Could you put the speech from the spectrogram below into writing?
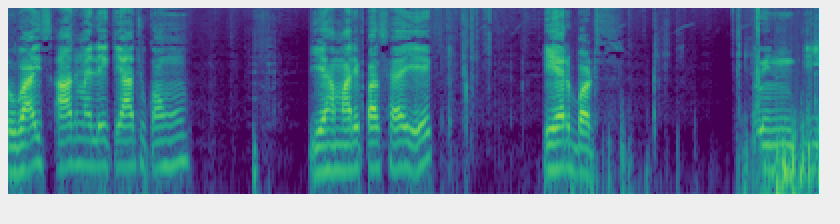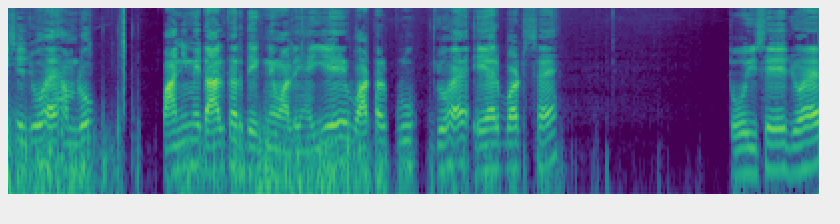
तो गाइस आज मैं लेके आ चुका हूँ। ये हमारे पास है एक एयरबड्स तो इन इसे जो है हम लोग पानी में डालकर देखने वाले हैं। ये वाटर प्रूफ जो है एयरबड्स है। तो इसे जो है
